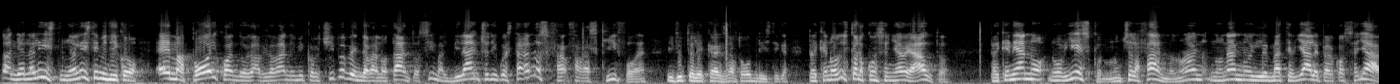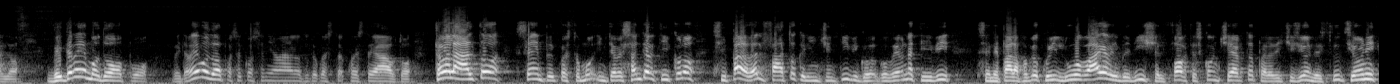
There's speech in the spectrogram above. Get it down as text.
No, gli, analisti, gli analisti, mi dicono, eh ma poi quando arriveranno i microchip venderanno tanto. Sì, ma il bilancio di quest'anno farà schifo eh, di tutte le case automobilistiche, perché non riescono a consegnare auto perché hanno, non riescono, non ce la fanno, non hanno, non hanno, il materiale per consegnarlo. Vedremo dopo, vedremo dopo se consegneranno tutte queste, queste, auto. Tra l'altro, sempre in questo interessante articolo si parla del fatto che gli incentivi go- governativi, se ne parla proprio qui, l'URAI ribadisce il forte sconcerto per la decisione delle istituzioni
